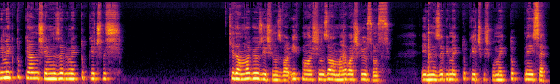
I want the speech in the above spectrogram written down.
Bir mektup gelmiş elinize bir mektup geçmiş. İki damla gözyaşınız var. İlk maaşınızı almaya başlıyorsunuz. Elinize bir mektup geçmiş bu mektup neyse.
